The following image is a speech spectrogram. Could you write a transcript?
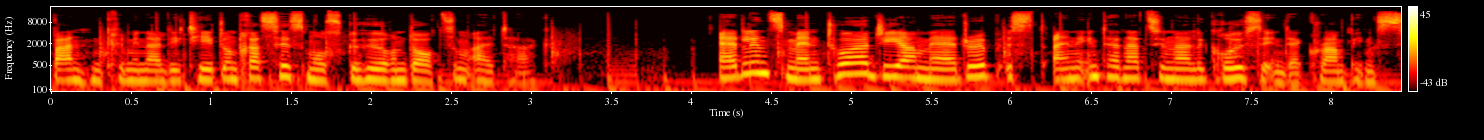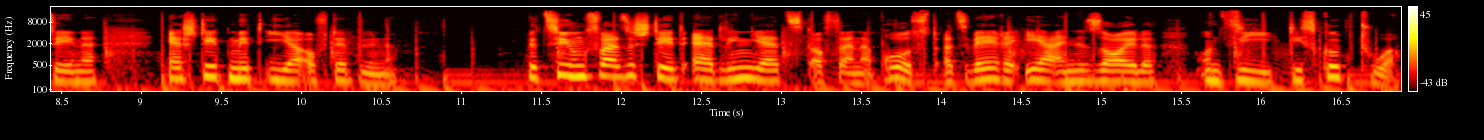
Bandenkriminalität und Rassismus gehören dort zum Alltag. Adlins Mentor Gia Madrip ist eine internationale Größe in der Crumping-Szene. Er steht mit ihr auf der Bühne. Beziehungsweise steht Adeline jetzt auf seiner Brust, als wäre er eine Säule und sie die Skulptur.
